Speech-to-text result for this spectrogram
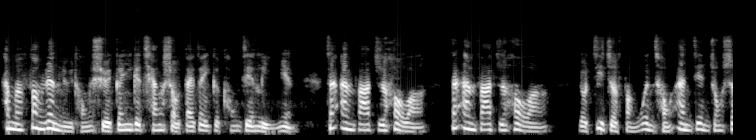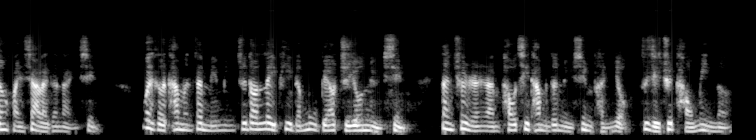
他们放任女同学跟一个枪手待在一个空间里面。在案发之后啊，在案发之后啊，有记者访问从案件中生还下来的男性，为何他们在明明知道类癖的目标只有女性，但却仍然抛弃他们的女性朋友，自己去逃命呢？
